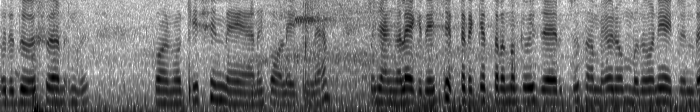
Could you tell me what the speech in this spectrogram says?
ഒരു ദിവസമാണിന്ന്. കോൺവൊക്കേഷൻ ഡേ ആണ് കോളേജിലെ. അപ്പോൾ ഞങ്ങൾ ഏകദേശം എട്ടരയ്ക്ക് എത്ര എന്നൊക്കെ വിചാരിച്ചു. സമയം ഒരു ഒമ്പത് മണിയായിട്ടുണ്ട്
